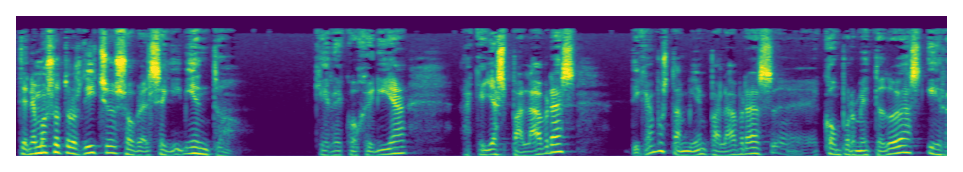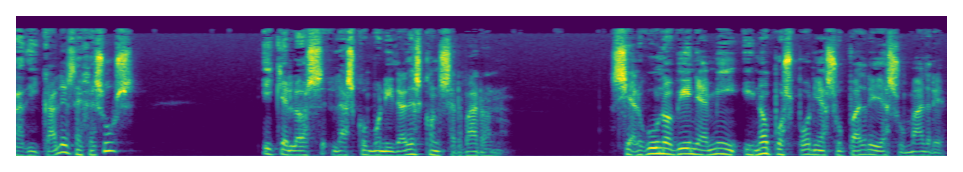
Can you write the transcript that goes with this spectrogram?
Tenemos otros dichos sobre el seguimiento, que recogería aquellas palabras, digamos también palabras eh, comprometedoras y radicales de Jesús, y que las comunidades conservaron. Si alguno viene a mí y no pospone a su padre y a su madre,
